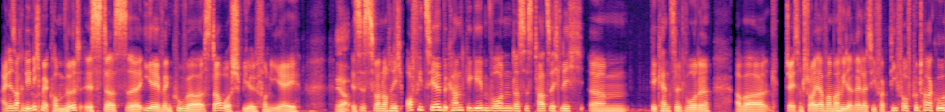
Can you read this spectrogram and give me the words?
Eine Sache, die nicht mehr kommen wird, ist das äh, EA Vancouver Star Wars Spiel von EA. Ja. Es ist zwar noch nicht offiziell bekannt gegeben worden, dass es tatsächlich ähm, gecancelt wurde, aber Jason Schreier war mal wieder relativ aktiv auf Kotaku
